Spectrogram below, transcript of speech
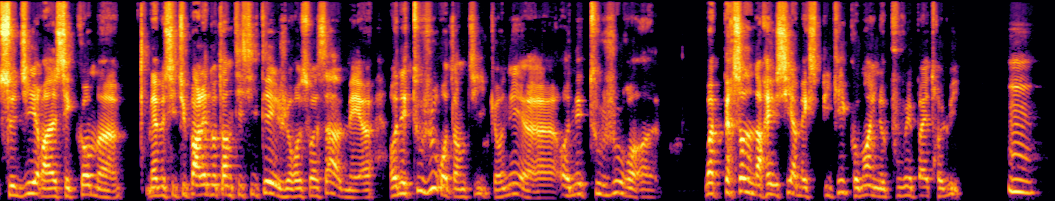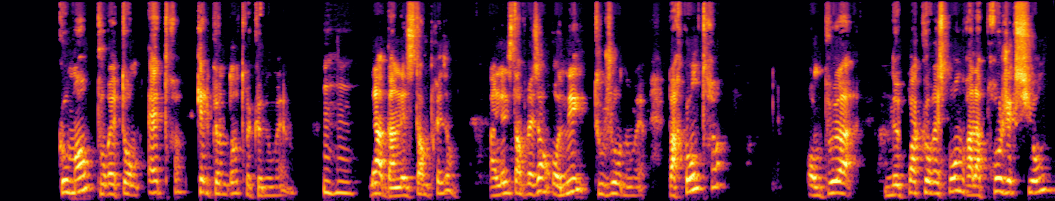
se dire, euh, c'est comme, euh, même si tu parlais d'authenticité, je reçois ça, mais euh, on est toujours authentique, on est, on est toujours. moi, personne n'a réussi à m'expliquer comment il ne pouvait pas être lui. Hmm. Comment pourrait-on être quelqu'un d'autre que nous-mêmes? Mm-hmm. Là, dans l'instant présent. À l'instant présent, on est toujours nous-mêmes. Par contre, on peut ne pas correspondre à la projection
